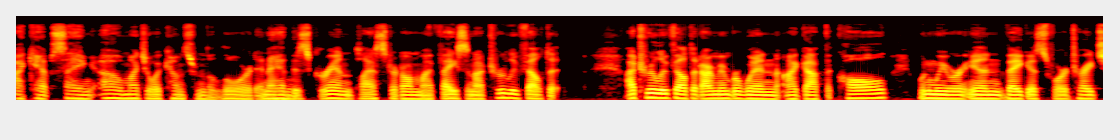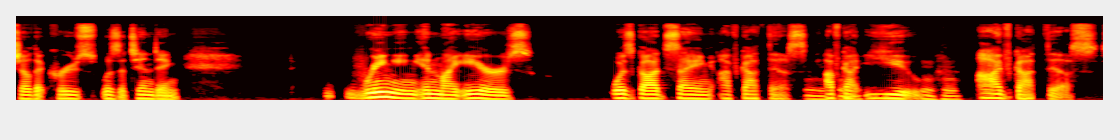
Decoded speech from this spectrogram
I kept saying, Oh, my joy comes from the Lord. And I mm-hmm. had this grin plastered on my face, and I truly felt it. I truly felt it. I remember when I got the call when we were in Vegas for a trade show that Cruz was attending, ringing in my ears was God saying, I've got this. Mm-hmm. I've got you. Mm-hmm. I've got this.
